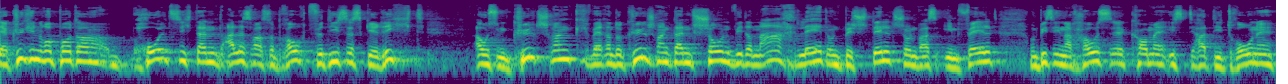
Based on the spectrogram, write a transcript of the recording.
Der Küchenroboter holt sich dann alles, was er braucht für dieses Gericht aus dem Kühlschrank, während der Kühlschrank dann schon wieder nachlädt und bestellt schon, was ihm fehlt. Und bis ich nach Hause komme, ist, hat die Drohne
